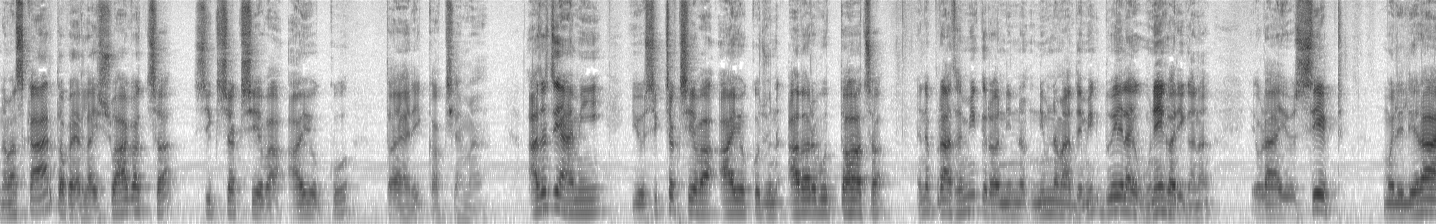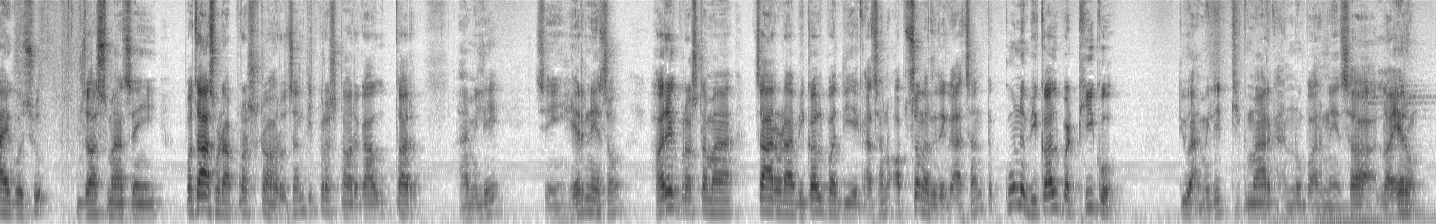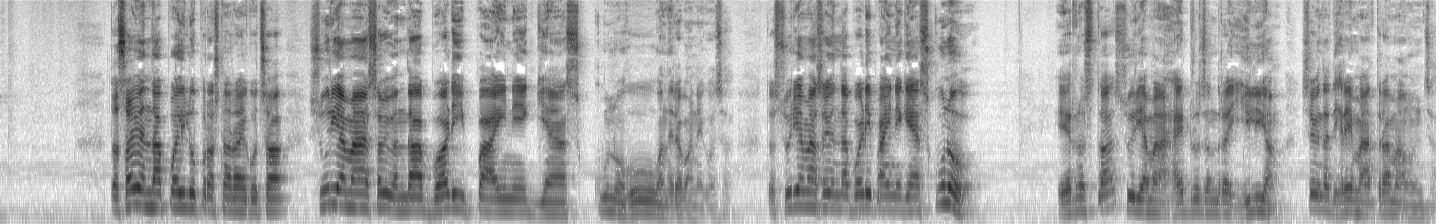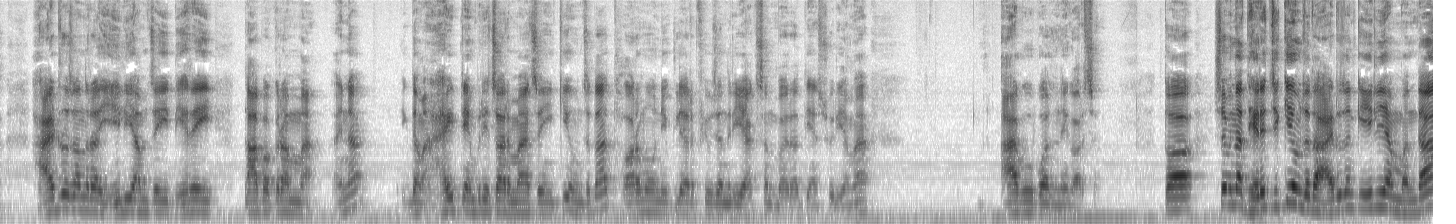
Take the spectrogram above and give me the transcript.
नमस्कार तपाईँहरूलाई स्वागत छ शिक्षक सेवा आयोगको तयारी कक्षामा। आज चाहिँ हामी यो शिक्षक सेवा आयोगको जुन आधारभूत तह छ होइन प्राथमिक र निम्न निम्न माध्यमिक दुवैलाई हुने गरिकन एउटा यो सेट मैले लिएर आएको छु जसमा चाहिँ पचासवटा प्रश्नहरू छन्। ती प्रश्नहरूका उत्तर हामीले चाहिँ हेर्नेछौँ। हरेक प्रश्नमा चारवटा विकल्प दिएका छन् अप्सनहरू दिएका छन्। त कुन विकल्प ठिक हो त्यो हामीले ठिक मार्क हान्नुपर्नेछ। ल हेरौँ। त सबैभन्दा पहिलो प्रश्न रहेको छ सूर्यमा सबैभन्दा बढी पाइने ग्यास कुन हो? भनेर भनेको छ। त सूर्यमा सबैभन्दा बढी पाइने ग्यास कुन हो? हेर्नुहोस् त सूर्यमा हाइड्रोजन र हिलियम सबैभन्दा धेरै मात्रामा हुन्छ। हाइड्रोजन र हिलियम चाहिँ धेरै तापक्रममा होइन? एकदम हाई टेम्परेचरमा चाहिँ के हुन्छ त? थर्मोन्युक्लियर फ्युजन रियाक्सन भएर त्यहाँ सूर्यमा आगो बल्ने गर्छ। त सबैभन्दा धेरै चाहिँ के हुन्छ त? हाइड्रोजन कि हिलियमभन्दा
